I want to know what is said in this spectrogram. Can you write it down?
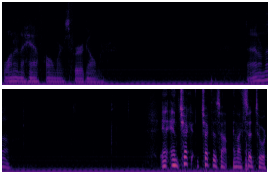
one and a half homers for a gomer. I don't know. And, and, check check this out. And I said to her,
